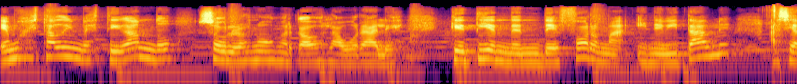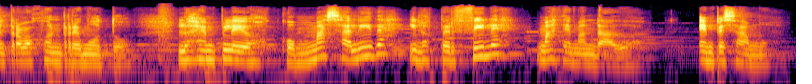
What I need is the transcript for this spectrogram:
hemos estado investigando sobre los nuevos mercados laborales que tienden de forma inevitable hacia el trabajo en remoto, los empleos con más salidas y los perfiles más demandados. Empezamos.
